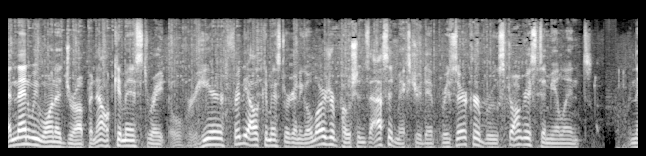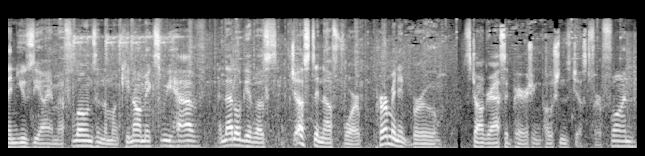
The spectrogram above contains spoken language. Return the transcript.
And then we want to drop an Alchemist right over here. For the Alchemist, we're going to go larger potions, acid mixture dip, berserker brew, stronger stimulant, and then use the IMF loans and the monkeynomics we have, and that'll give us just enough for permanent brew, stronger acid perishing potions just for fun.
